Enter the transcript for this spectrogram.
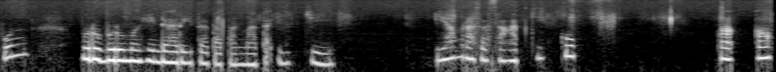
pun buru-buru menghindari tatapan mata Ichi. Ia merasa sangat kikuk. Maaf.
